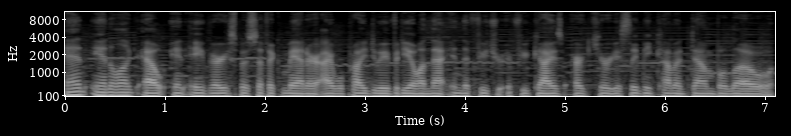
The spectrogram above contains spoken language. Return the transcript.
and analog out in a very specific manner. I will probably do a video on that in the future if you guys are curious. Leave me a comment down below.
